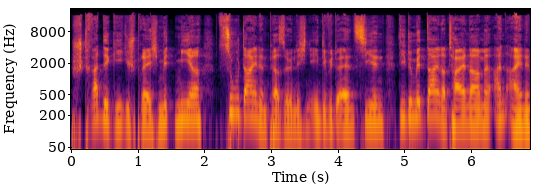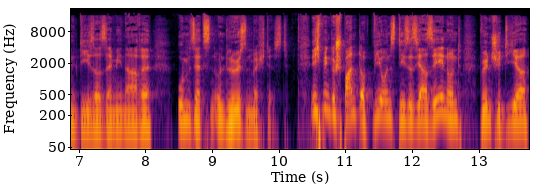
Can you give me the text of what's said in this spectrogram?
Strategiegespräch mit mir zu deinen persönlichen individuellen Zielen, die du mit deiner Teilnahme an einem dieser Seminare umsetzen und lösen möchtest. Ich bin gespannt, ob wir uns dieses Jahr sehen und wünsche dir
